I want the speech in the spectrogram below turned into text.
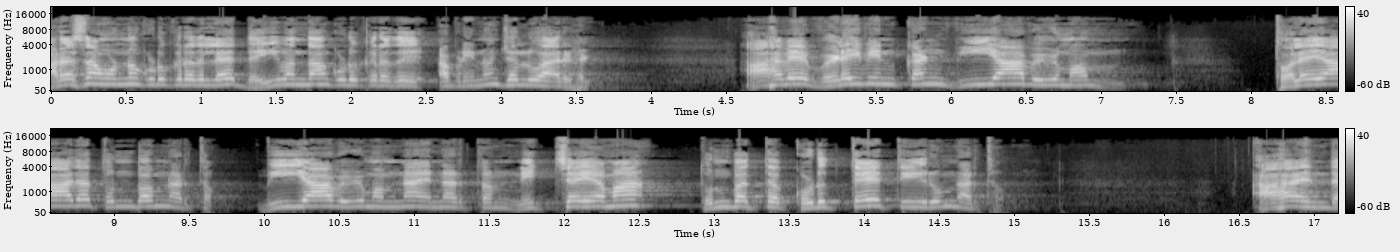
அரசன் ஒன்றும் கொடுக்கறது தெய்வம் தான் கொடுக்கறது அப்படின்னு சொல்லுவார்கள். ஆகவே விளைவின் கண் வீயா விழுமம். தொலையாத துன்பம்னு அர்த்தம். வீயா விழுமம்னா என்ன அர்த்தம்? நிச்சயமா துன்பத்தை கொடுத்தே தீரும் அர்த்தம். ஆக இந்த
